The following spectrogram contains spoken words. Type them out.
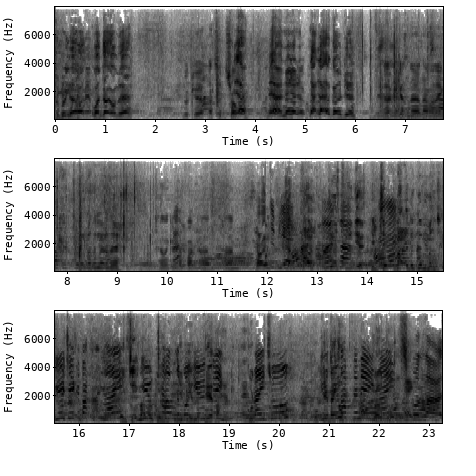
Could be there, one, one date on there. Look here, that's a chop. Yeah, yeah, no, no, let, let her go in the end. Yeah, we're getting there now, I think. Another letter there. Helen, give that back. Um, Right. You take it back to the government. You take it back to the right. You take back to the tell government. them You what be in you the paper. think. Good. Right? Okay, you Michael? do that to me, Well right? done. Good lad.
